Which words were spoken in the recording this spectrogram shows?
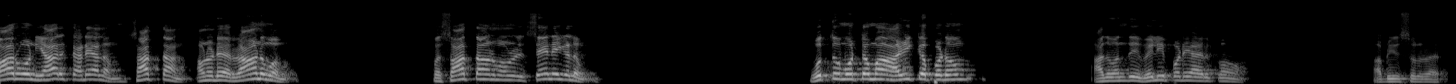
பார்வோன் யாருக்கு அடையாளம்? சாத்தான் அவனுடைய இராணுவம். இப்ப சாத்தானும் அவனுடைய சேனைகளும். ஒத்துமொத்தமா அழிக்கப்படும். அது வந்து வெளிப்படையா இருக்கும். அப்படின்னு சொல்றார்.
